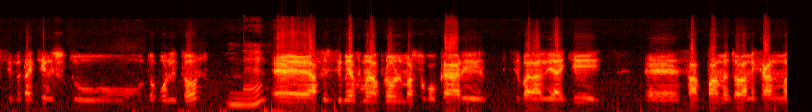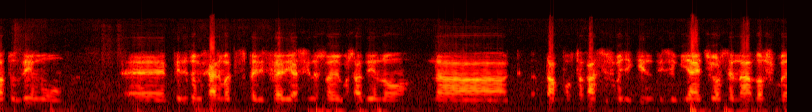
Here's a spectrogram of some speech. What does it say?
στη μετακίνηση του, των πολιτών. Ναι. Ε, αυτή τη στιγμή έχουμε ένα πρόβλημα στο κοκάρι, στην παραλιακή, ε, θα πάμε τώρα μηχάνημα του Δήμου, ε, επειδή το μηχάνημα της περιφέρειας είναι στον Άγιο Κωνσταντίνο, να, να αποστακασίσουμε και εκείνη τη ζημιά έτσι ώστε να δώσουμε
